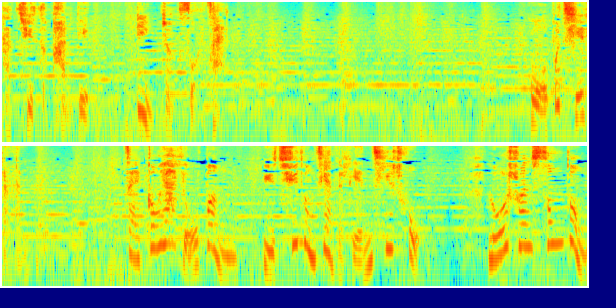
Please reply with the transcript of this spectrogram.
他据此判定。病症所在。果不其然，在高压油泵与驱动件的连接处，螺栓松动，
